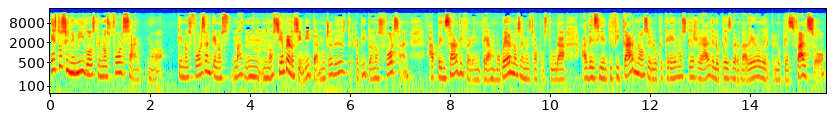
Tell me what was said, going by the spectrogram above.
estos enemigos que nos forzan, ¿no? Que nos forzan, que nos, más, no siempre nos invitan, muchas veces, repito, nos forzan a pensar diferente, a movernos en nuestra postura, a desidentificarnos de lo que creemos que es real, de lo que es verdadero, de lo que es falso,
